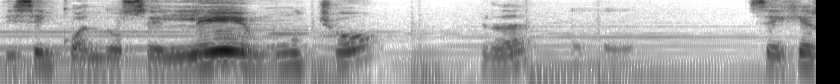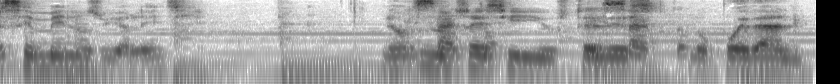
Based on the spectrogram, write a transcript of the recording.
Dicen cuando se lee mucho, ¿verdad? Se ejerce menos violencia. No, no sé si ustedes lo puedan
